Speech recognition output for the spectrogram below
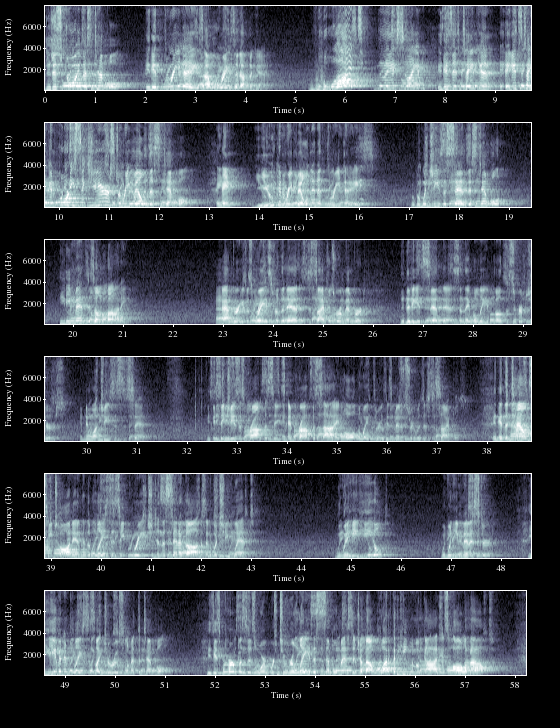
Destroy this temple. In three days I will raise it up again. What? They exclaimed. Is it taken? It's taken 46 years to rebuild this temple. And you can rebuild it in three days? But when Jesus said this temple, he meant his own body. After he was raised from the dead, his disciples remembered that he had said this, and they believed both the scriptures and what Jesus had said. You see, Jesus' prophecies and prophesied all the way through his ministry with his disciples. In the, in the towns he taught in, in the places he preached, in the synagogues in which he went. When he healed, when he ministered, even in places like Jerusalem at the temple, his purposes were, were to relay this simple message about what the kingdom of God is all about.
